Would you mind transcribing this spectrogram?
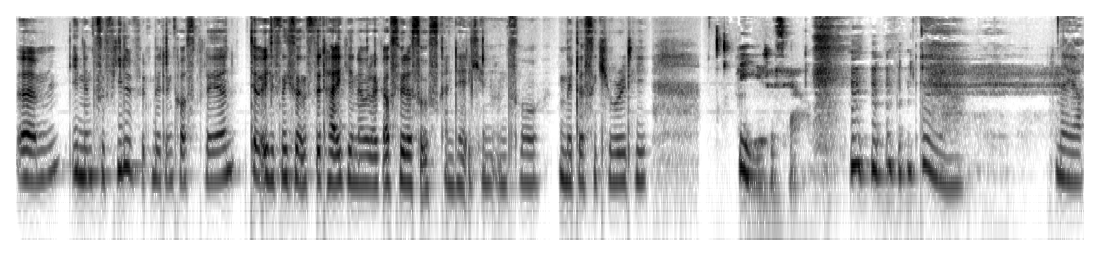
ähm, ihnen zu viel wird mit den Cosplayern. Da will ich jetzt nicht so ins Detail gehen, aber da gab es wieder so Skandälchen und so mit der Security. Wie jedes Jahr. ja. Naja,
